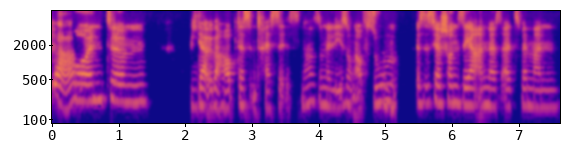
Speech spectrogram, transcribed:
Ja. Und ähm, wie da überhaupt das Interesse ist. Ne? So eine Lesung auf Zoom. Mhm. Es ist ja schon sehr anders, als wenn man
